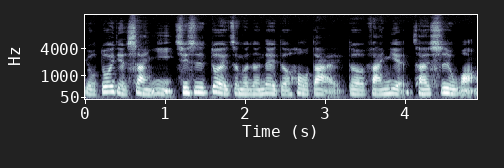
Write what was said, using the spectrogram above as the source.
有多一点善意。其实对整个人类的后代的繁衍才是往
